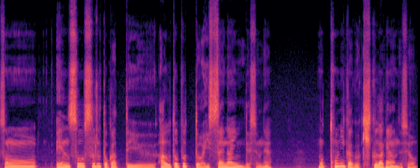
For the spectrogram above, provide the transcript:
その、演奏するとかっていうアウトプットは一切ないんですよね。もうとにかく聞くだけなんですよ。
